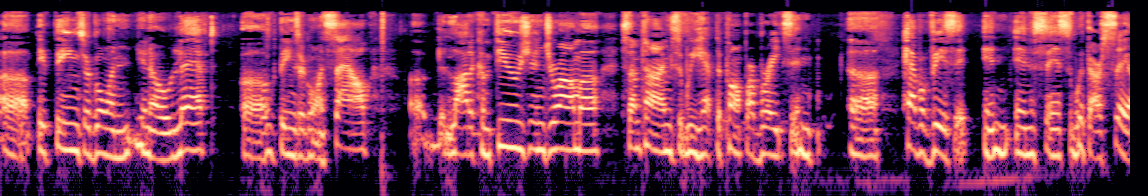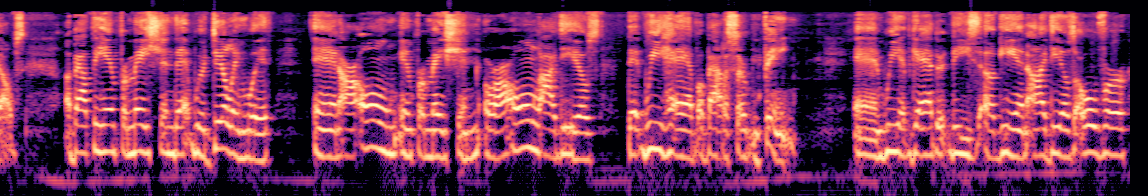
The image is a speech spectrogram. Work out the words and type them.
uh, if things are going, you know, left, uh, things are going south, uh, a lot of confusion, drama. Sometimes we have to pump our brakes and uh, have a visit, in in a sense, with ourselves about the information that we're dealing with and our own information or our own ideals that we have about a certain thing. And we have gathered these, again, ideals over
